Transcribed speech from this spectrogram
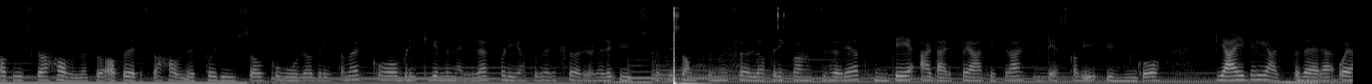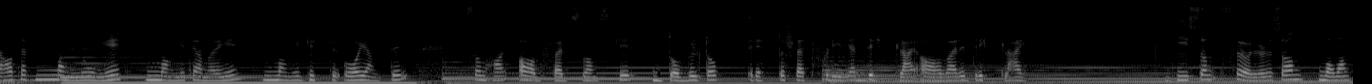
At, at, dere skal havne ut på rus, alkohol og drit og møkk og bli kriminelle fordi at dere føler dere utstøtt i samfunnet, føler at dere ikke har noen tilhørighet. Det er derfor jeg sitter her. For det skal vi unngå. Jeg vil hjelpe dere. Og jeg har sett mange unger, mange tenåringer, mange gutter og jenter som har atferdsvansker dobbelt opp rett og slett fordi de er drittlei av å være drittlei. De som føler det sånn, må man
